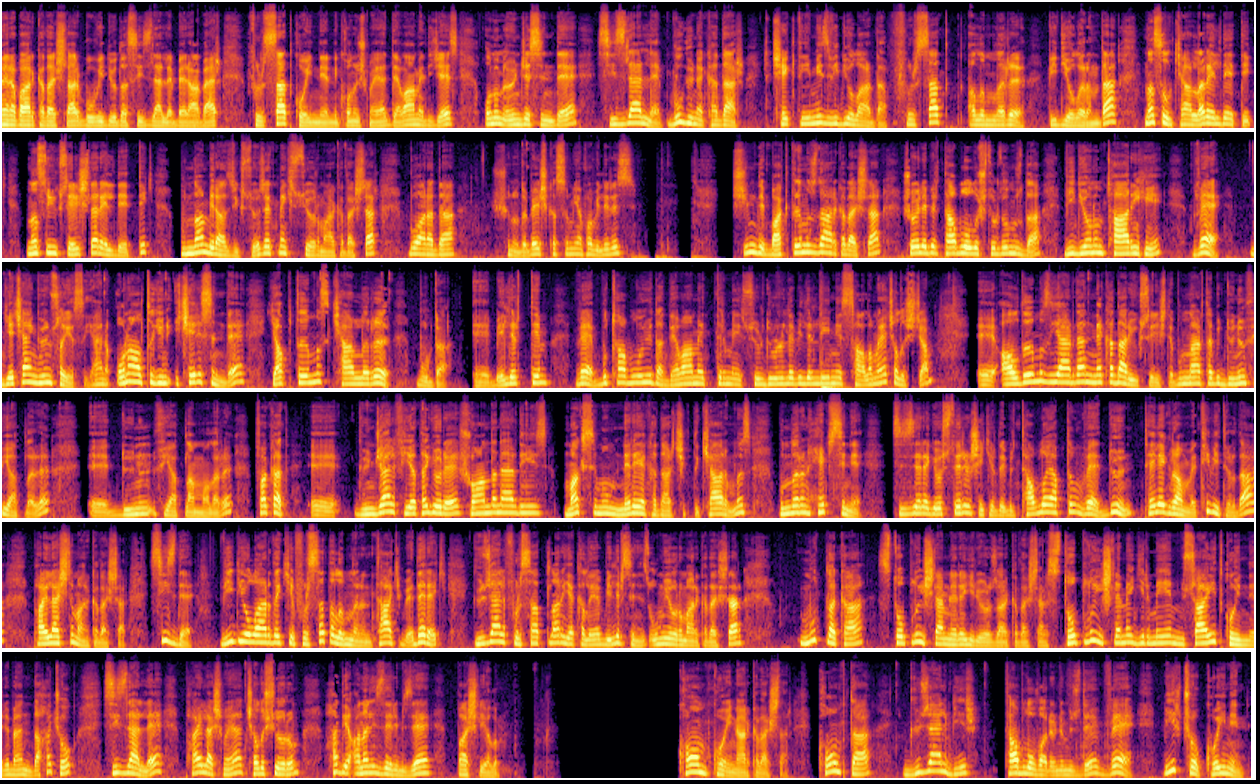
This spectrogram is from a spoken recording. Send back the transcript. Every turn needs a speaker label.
Speaker 1: Merhaba arkadaşlar. Bu videoda sizlerle beraber fırsat coinlerini konuşmaya devam edeceğiz. Onun öncesinde sizlerle bugüne kadar çektiğimiz videolarda fırsat alımları videolarında nasıl karlar elde ettik, nasıl yükselişler elde ettik bundan birazcık söz etmek istiyorum arkadaşlar. Bu arada şunu da 5 Kasım yapabiliriz. Şimdi baktığımızda arkadaşlar şöyle bir tablo oluşturduğumuzda videonun tarihi ve geçen gün sayısı yani 16 gün içerisinde yaptığımız karları burada e, belirttim ve bu tabloyu da devam ettirmeyi, sürdürülebilirliğini sağlamaya çalışacağım. E, aldığımız yerden ne kadar yükselişte? Bunlar tabii dünün fiyatları, e, dünün fiyatlanmaları. Fakat e, güncel fiyata göre şu anda neredeyiz? Maksimum nereye kadar çıktı karımız? Bunların hepsini sizlere gösterir şekilde bir tablo yaptım ve dün Telegram ve Twitter'da paylaştım arkadaşlar. Siz de videolardaki fırsat alımlarını takip ederek güzel fırsatlar yakalayabilirsiniz. Umuyorum arkadaşlar. Mutlaka stoplu işlemlere giriyoruz arkadaşlar. Stoplu işleme girmeye müsait coinleri ben daha çok sizlerle paylaşmaya çalışıyorum. Hadi analizlerimize başlayalım. Comp coin arkadaşlar. Comp'ta güzel bir tablo var önümüzde ve birçok coin'in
